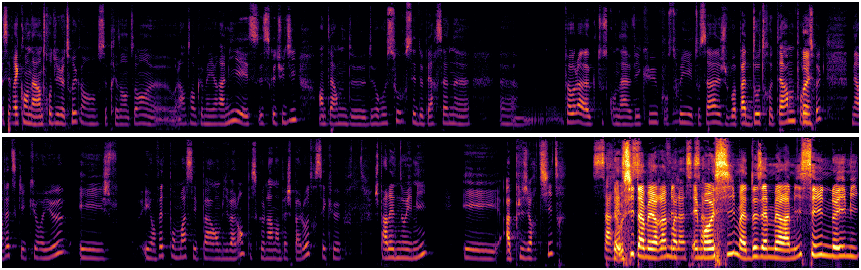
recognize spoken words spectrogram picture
c'est vrai qu'on a introduit le truc en se présentant euh, voilà, en tant que meilleure amie et c'est ce que tu dis en termes de, de ressources et de personnes. euh, Enfin voilà, tout ce qu'on a vécu, construit et tout ça, je vois pas d'autres termes pour Ouais. le truc. Mais en fait, ce qui est curieux, et, je- et en fait pour moi, c'est pas ambivalent parce que l'un n'empêche pas l'autre, c'est que je parlais de Noémie et à plusieurs titres, ça C'est reste aussi ta meilleure amie. Voilà, et ça. moi aussi, ma deuxième meilleure amie, c'est une Noémie.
